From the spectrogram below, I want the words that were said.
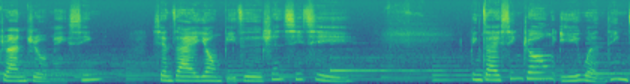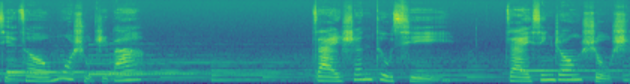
专注眉心。现在用鼻子深吸气，并在心中以稳定节奏默数至八。再深吐气，在心中数十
